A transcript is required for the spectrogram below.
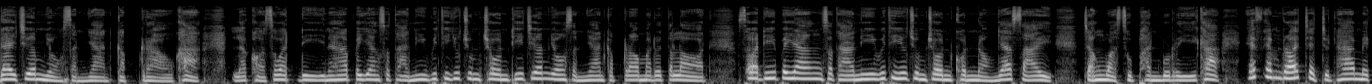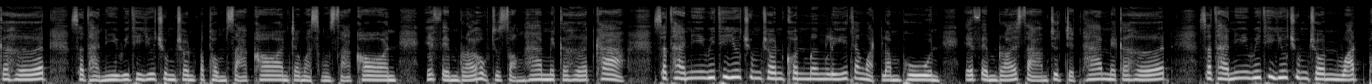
ได้เชื่อมโยงสัญญาณกับเราค่ะ และขอสวัสดีนะคะไปยังสถานีวิทยุชุมชนที่เชื่อมโยงสัญญาณกับเรามาโดยตลอด สวัสดีไปยังสถานีวิทยุชุมชนคนหนองยาไซ จังหวัดสุพรรณบุรีค่ะ FM 107.5เมกะเฮิรตซ์สถานีวิทยุชุมชนปฐมสาคร จังหวัดสมุทรสาคร FM 106.25เมกะเฮิรตซ์ค่ะ สถานีวิทยุชุมชนคนเมืองลี้จังหวัดลำพูน FM 103.75เมกะเฮิรตซ์สถานีวิทยุชุมชนวัดโพ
